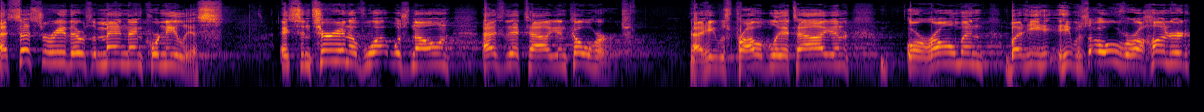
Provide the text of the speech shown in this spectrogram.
At Caesarea, there was a man named Cornelius a centurion of what was known as the Italian cohort. Now, he was probably Italian or Roman, but he, he was over a hundred.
